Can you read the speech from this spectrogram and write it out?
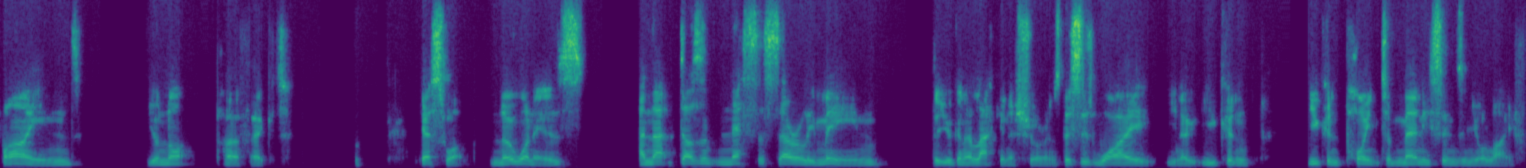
find you're not perfect, guess what? No one is. And that doesn't necessarily mean that you're going to lack in assurance. This is why, you know, you can you can point to many sins in your life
